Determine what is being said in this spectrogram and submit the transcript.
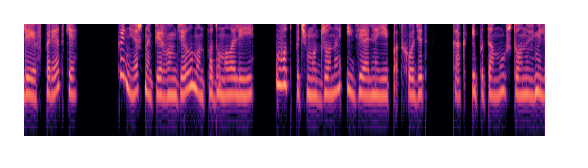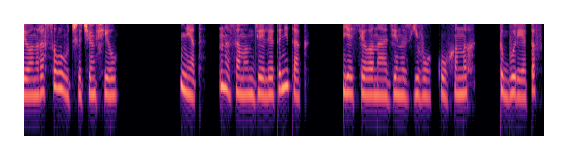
«Лея в порядке?» Конечно, первым делом он подумал о Лии. Вот почему Джона идеально ей подходит. Как и потому, что он в миллион раз лучше, чем Фил. Нет, на самом деле это не так. Я села на один из его кухонных табуретов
